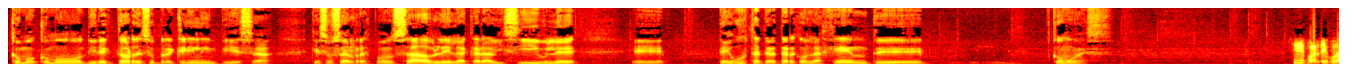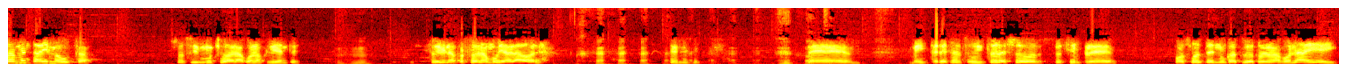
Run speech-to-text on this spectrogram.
como, como director de Super Clean Limpieza, que sos el responsable, la cara visible, eh, ¿te gusta tratar con la gente? ¿Cómo es? Sí, particularmente a mí me gusta. Yo soy mucho de hablar con los clientes. Soy una persona muy habladora. me, me interesan sus historias. Yo, yo siempre, por suerte, nunca tuve problema con nadie y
